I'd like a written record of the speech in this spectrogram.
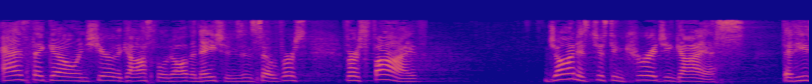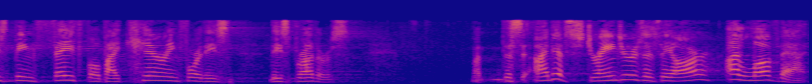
as they go and share the gospel to all the nations. And so verse, verse 5, John is just encouraging Gaius that he's being faithful by caring for these, these brothers. This idea of strangers as they are, I love that.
